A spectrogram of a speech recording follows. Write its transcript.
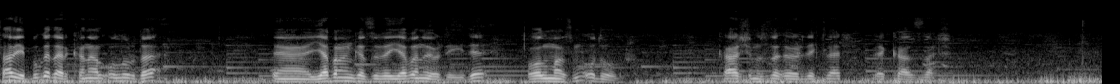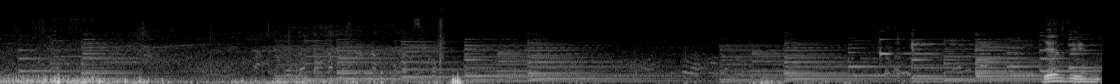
Tabii bu kadar kanal olur da e, yaban gazı ve yaban ördeği de olmaz mı? O da olur. Karşımızda ördekler ve kazlar. Yel değir-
